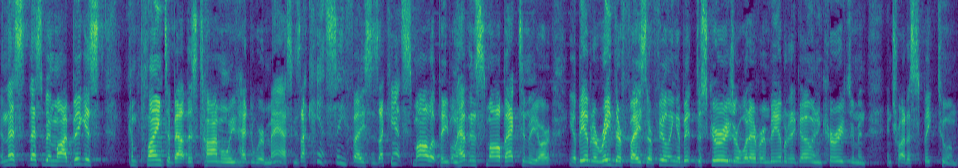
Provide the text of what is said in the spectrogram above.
And that's, that's been my biggest complaint about this time when we've had to wear masks is I can't see faces. I can't smile at people and have them smile back to me or you know, be able to read their face. They're feeling a bit discouraged or whatever and be able to go and encourage them and, and try to speak to them.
